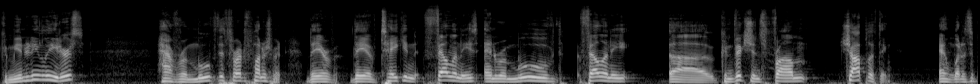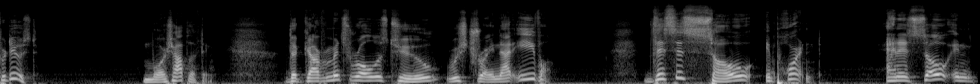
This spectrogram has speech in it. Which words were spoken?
community leaders have removed the threat of punishment. They have they have taken felonies and removed felony uh, convictions from shoplifting. And what has it produced? More shoplifting. The government's role is to restrain that evil. This is so important. And it's so in,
